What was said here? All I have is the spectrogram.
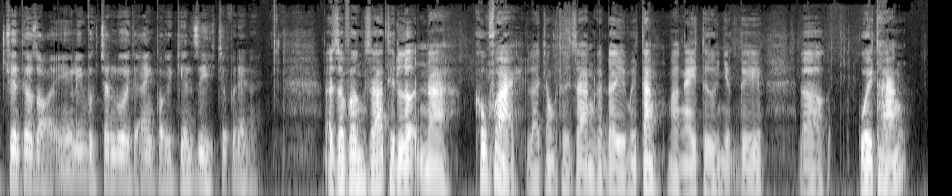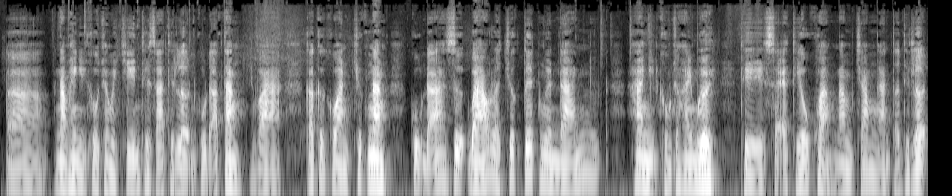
chuyên theo dõi lĩnh vực chăn nuôi thì anh có ý kiến gì trước vấn đề này? À, dạ vâng, giá thịt lợn là không phải là trong thời gian gần đây mới tăng mà ngay từ những cái uh, cuối tháng uh, năm 2019 thì giá thịt lợn cũng đã tăng và các cơ quan chức năng cũng đã dự báo là trước Tết Nguyên đán 2020 thì sẽ thiếu khoảng 500.000 tấn thịt lợn.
